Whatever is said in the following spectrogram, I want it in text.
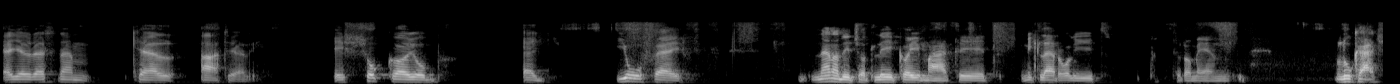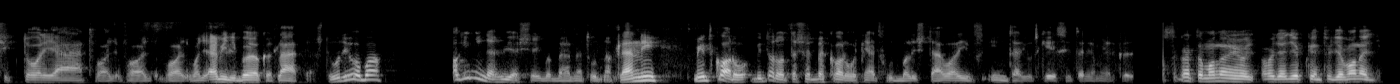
egyelőre ezt nem kell átélni. és sokkal jobb egy jó fej, Nenadicsot, Lékai Mátét, Mikler Rolit, tudom én, Lukács Viktoriát, vagy, vagy, vagy, vagy Emily Bölköt látni a stúdióba, aki minden hülyeségben benne tudnak lenni, mint, karó, mint adott esetben karót nyert futbalistával interjút készíteni a mérkőzést. Azt akartam mondani, hogy, hogy egyébként ugye van egy,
